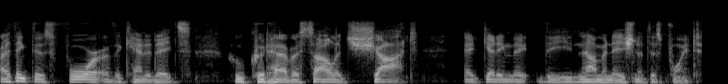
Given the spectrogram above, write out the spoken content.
I think there's four of the candidates who could have a solid shot at getting the, the nomination at this point.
